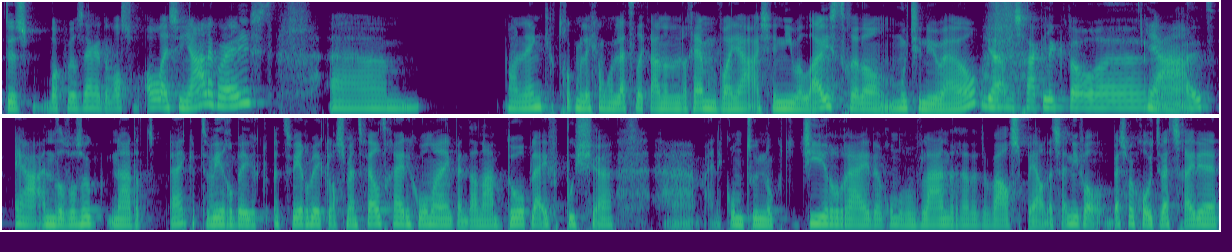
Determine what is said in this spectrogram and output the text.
Dus wat ik wil zeggen, er was allerlei signalen geweest. Um, maar in één keer trok mijn lichaam gewoon letterlijk aan de rem van... ja, als je niet wil luisteren, dan moet je nu wel. Ja, dan schakel ik wel uh, ja, uit. Ja, en dat was ook nadat... Hè, ik heb de wereldbeker, het wereldbekerklassement veldrijden gewonnen... en ik ben daarna door blijven pushen... Ehm, en ik kon toen ook de Giro rijden, Ronde van Vlaanderen, de Waalspel. Dat zijn in ieder geval best wel grote wedstrijden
